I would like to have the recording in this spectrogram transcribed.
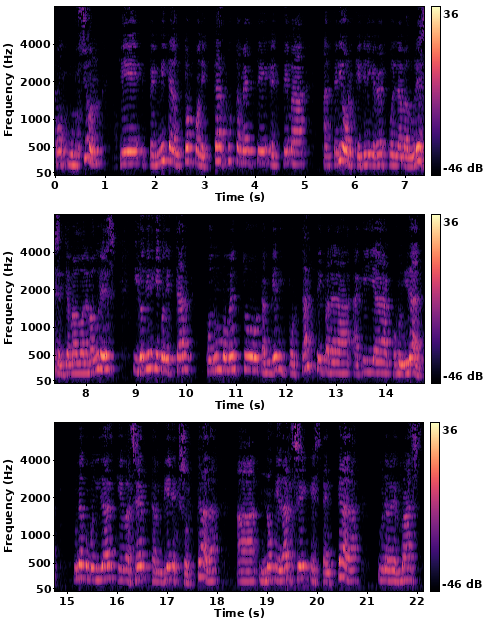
conjunción que permite al autor conectar justamente el tema anterior, que tiene que ver con la madurez, el llamado a la madurez, y lo tiene que conectar con un momento también importante para aquella comunidad, una comunidad que va a ser también exhortada a no quedarse estancada una vez más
